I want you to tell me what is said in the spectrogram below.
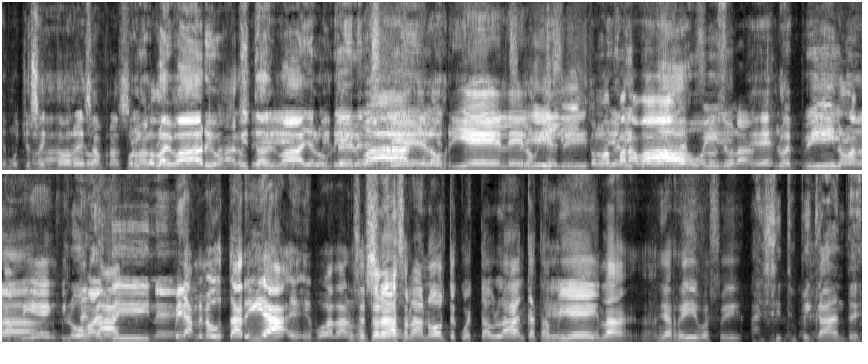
de muchos sectores de San Francisco. Por ejemplo, hay varios. Claro, Vista del Valle, Los Rieles. Valle, Los Rieles, Los Rielitos más para abajo. Los Espínola también. Los Jardines. Mira, a mí me gustaría, eh, eh, voy a dar Los sectores de la zona norte, Cuesta Blanca también, la, allá arriba, sí. Hay sitios picantes.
